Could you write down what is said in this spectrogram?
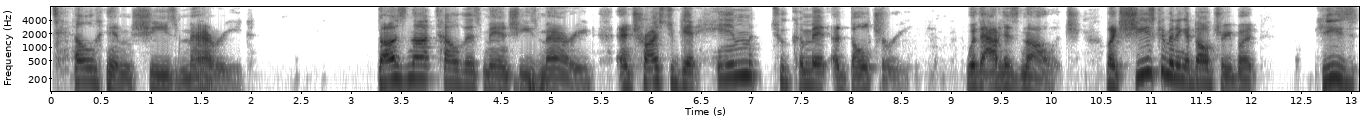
tell him she's married, does not tell this man she's married, and tries to get him to commit adultery without his knowledge. Like she's committing adultery, but He's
